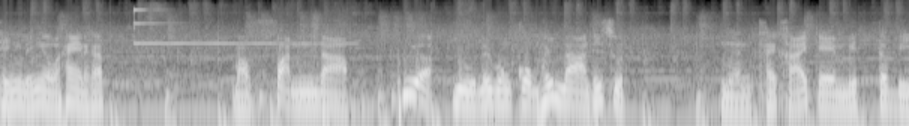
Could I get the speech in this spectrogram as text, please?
ทิ้งลิงก์เอาไว้ให้นะครับ มาฟันดาบเพื่ออยู่ในวงกลมให้นานที่สุด เหมือนคล้ายๆเกมมิสเตอร์บี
